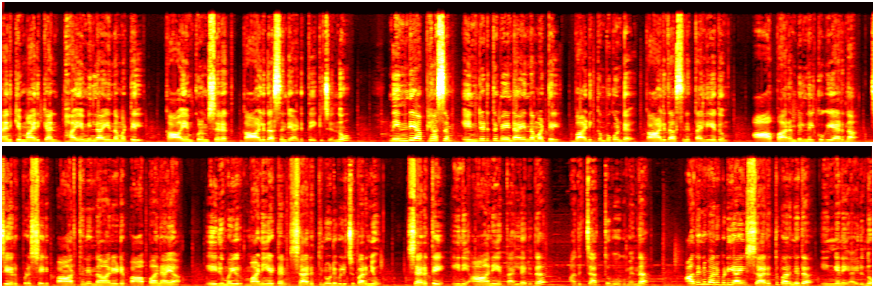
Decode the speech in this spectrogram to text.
തനിക്ക് മരിക്കാൻ ഭയമില്ല എന്ന മട്ടിൽ കായംകുളം ശരത് കാളിദാസന്റെ അടുത്തേക്ക് ചെന്നു. നിന്റെ അഭ്യാസം എന്റെ അടുത്ത് വേണ്ട എന്ന മട്ടിൽ വടിക്കമ്പ് കൊണ്ട് കാളിദാസിനെ തല്ലിയതും ആ പറമ്പിൽ നിൽക്കുകയായിരുന്ന ചെറുപ്പുളശ്ശേരി പാർത്ഥൻ എന്ന ആനയുടെ പാപ്പാനായ എരുമയൂർ മണിയേട്ടൻ ശരത്തിനോട് വിളിച്ചു പറഞ്ഞു ശരത്തെ ഇനി ആനയെ തല്ലരുത് അത് ചത്തുപോകുമെന്ന്. അതിന് മറുപടിയായി ശരത്ത് പറഞ്ഞത് ഇങ്ങനെയായിരുന്നു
